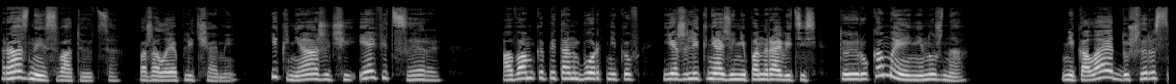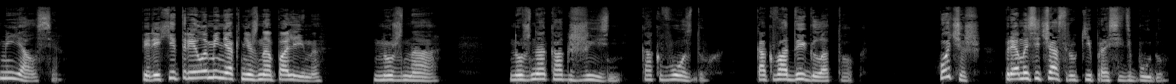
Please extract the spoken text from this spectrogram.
Разные сватаются, пожалуй, я плечами. И княжичи, и офицеры. А вам, капитан Бортников, ежели князю не понравитесь, то и рука моя не нужна. Николай от души рассмеялся. Перехитрила меня княжна Полина. Нужна. Нужна как жизнь, как воздух, как воды глоток. Хочешь, прямо сейчас руки просить буду.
